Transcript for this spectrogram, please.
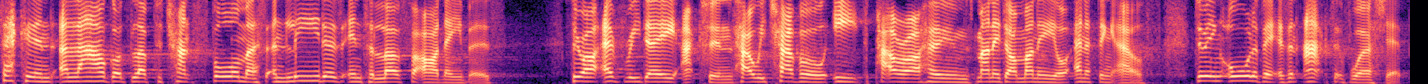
Second, allow God's love to transform us and lead us into love for our neighbors. Through our everyday actions, how we travel, eat, power our homes, manage our money, or anything else. Doing all of it is an act of worship,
